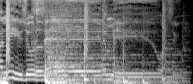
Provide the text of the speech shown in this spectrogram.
I need you to.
